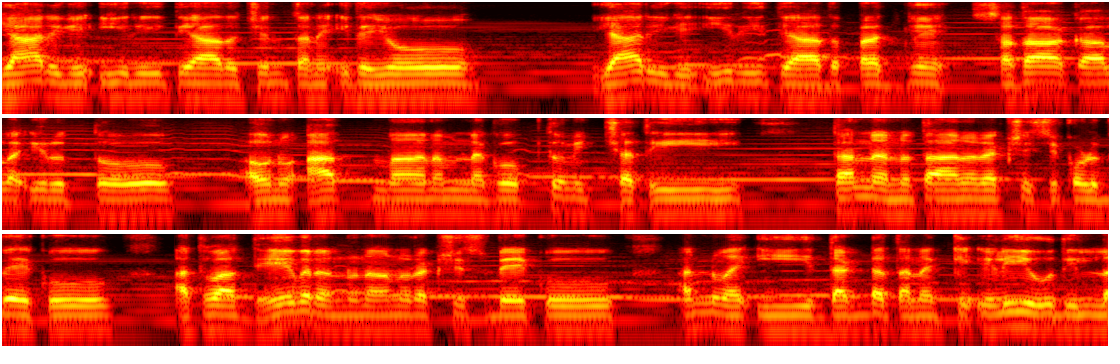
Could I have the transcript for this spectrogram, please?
ಯಾರಿಗೆ ಈ ರೀತಿಯಾದ ಚಿಂತನೆ ಇದೆಯೋ? ಯಾರಿಗೆ ಈ ರೀತಿಯಾದ ಪ್ರಜ್ಞೆ ಸದಾಕಾಲ ಇರುತ್ತೋ, ಅವನು ಆತ್ಮಾನಂನ ಗೋಪ್ತುಮಿಚ್ಛತಿ. ತನ್ನನ್ನು ತಾನು ರಕ್ಷಿಸಿಕೊಳ್ಬೇಕು ಅಥವಾ ದೇವರನ್ನು ನಾನು ರಕ್ಷಿಸಬೇಕು ಅನ್ನುವ ಈ ದಡ್ಡತನಕ್ಕೆ ಇಳಿಯುವುದಿಲ್ಲ.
